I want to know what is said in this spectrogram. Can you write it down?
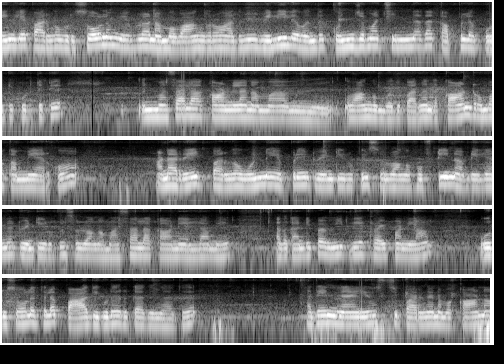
நீங்களே பாருங்கள் ஒரு சோளம் எவ்வளோ நம்ம வாங்குகிறோம் அதுவே வெளியில் வந்து கொஞ்சமாக சின்னதாக கப்பில் போட்டு கொடுத்துட்டு மசாலா கான்லாம் நம்ம வாங்கும்போது பாருங்கள் அந்த கான் ரொம்ப கம்மியாக இருக்கும். ஆனால் ரேட் பாருங்கள் ஒன்று எப்படியும் டுவெண்ட்டி ருபீஸ் சொல்லுவாங்க ஃபிஃப்டீன் அப்படி இல்லைன்னா டுவெண்ட்டி ருபீஸ் சொல்லுவாங்க மசாலா கான் எல்லாமே. அதை கண்டிப்பாக வீட்லேயே ட்ரை பண்ணலாம். ஒரு சோளத்தில் பாதி கூட இருக்காதுங்க அது. அதே யோசித்து பாருங்கள் நம்ம காணா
